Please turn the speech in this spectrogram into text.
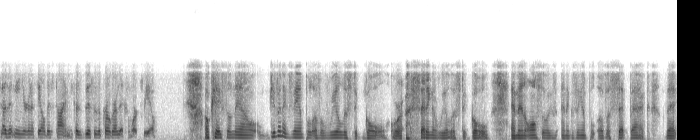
doesn't mean you're going to fail this time because this is a program that can work for you. Okay, so now give an example of a realistic goal or a setting a realistic goal, and then also an example of a setback that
